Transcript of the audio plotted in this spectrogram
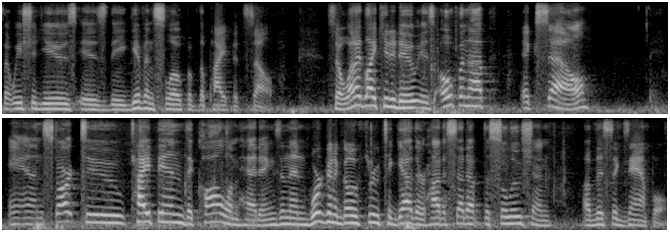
that we should use is the given slope of the pipe itself. So what I'd like you to do is open up Excel and start to type in the column headings and then we're going to go through together how to set up the solution of this example.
